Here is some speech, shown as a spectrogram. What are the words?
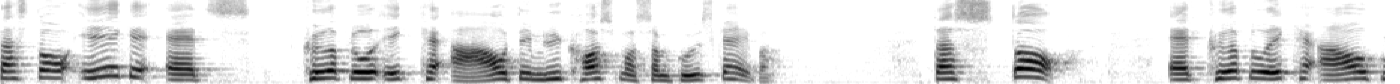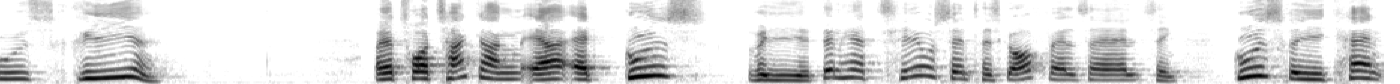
Der står ikke, at kød og blod ikke kan arve det nye kosmos, som Gud skaber. Der står, at kød og blod ikke kan arve Guds rige. Og jeg tror, at tankegangen er, at Guds rige, den her teocentriske opfattelse af alting, Guds rige kan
